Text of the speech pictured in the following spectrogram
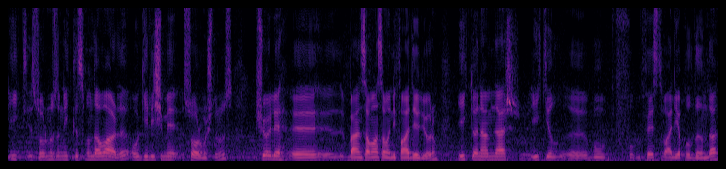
ilk sorunuzun ilk kısmında vardı. O gelişimi sormuştunuz. Şöyle e, ben zaman zaman ifade ediyorum. İlk dönemler, ilk yıl e, bu festival yapıldığında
